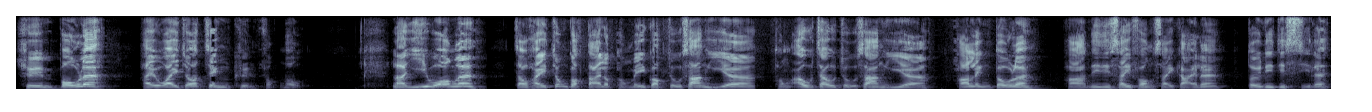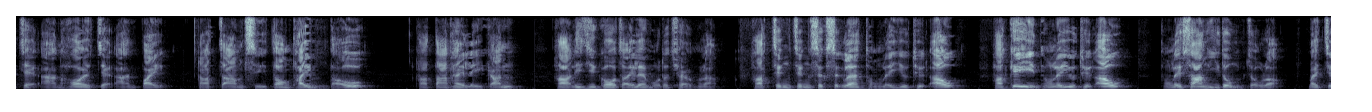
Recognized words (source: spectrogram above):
全部咧。係為咗政權服務。嗱，以往呢，就係中國大陸同美國做生意啊，同歐洲做生意啊，嚇令到呢，嚇呢啲西方世界呢，對呢啲事呢隻眼開隻眼閉，啊暫時當睇唔到嚇，但係嚟緊嚇呢支歌仔呢冇得唱啦嚇，正正式式呢，同你要脫歐嚇，既然同你要脫歐，同你生意都唔做啦，咪直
